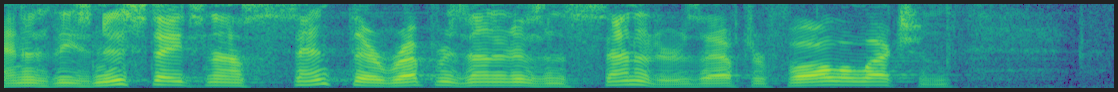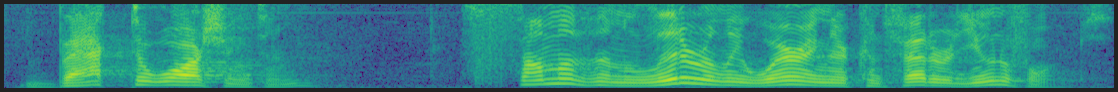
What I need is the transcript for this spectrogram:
and as these new states now sent their representatives and senators after fall elections back to Washington, some of them literally wearing their Confederate uniforms,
